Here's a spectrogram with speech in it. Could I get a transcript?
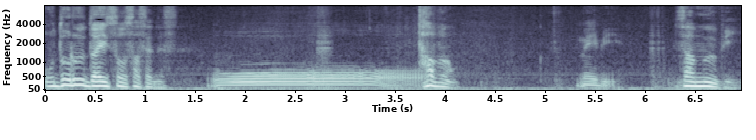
踊る大捜査線です。おお多分。Maybe ザ・ムービ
